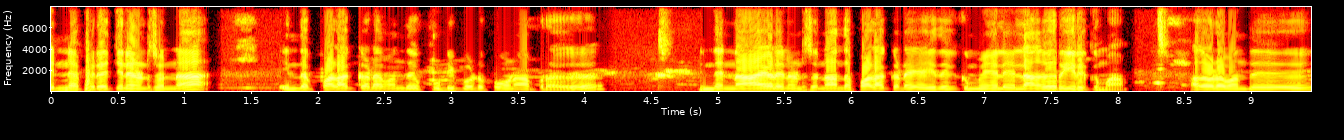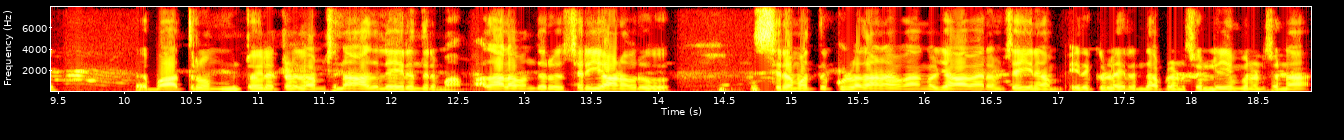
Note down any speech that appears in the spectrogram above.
என்ன பிரச்சனைன்னு சொன்னால் இந்த பழக்கடை வந்து பூட்டி போட்டு போனா பிறகு இந்த நாய்கள் என்னன்னு சொன்னால் அந்த பழக்கடை இதுக்கு மேலே எல்லாம் ஏறி இருக்குமா அதோட வந்து பாத்ரூம் டொய்லெட் எல்லாம் சொன்னால் அதிலே இருந்துருமாம் அதால் வந்து ஒரு சரியான ஒரு சிரமத்துக்குள்ளதான் நாங்கள் வியாபாரம் செய்யணும் இதுக்குள்ளே இருந்து அப்படின்னு சொல்லியும் என்னென்னு சொன்னால்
